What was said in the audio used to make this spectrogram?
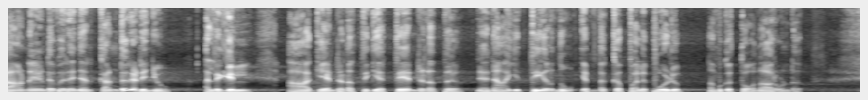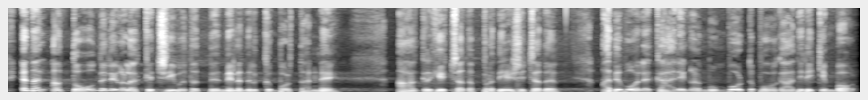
കാണേണ്ടവരെ ഞാൻ കണ്ടു കഴിഞ്ഞു അല്ലെങ്കിൽ ആകേണ്ടിടത്ത് എത്തേണ്ടിടത്ത് ഞാൻ ആയിത്തീർന്നു എന്നൊക്കെ പലപ്പോഴും നമുക്ക് തോന്നാറുണ്ട്. എന്നാൽ ആ തോന്നലുകളൊക്കെ ജീവിതത്തിൽ നിലനിൽക്കുമ്പോൾ തന്നെ ആഗ്രഹിച്ചത് പ്രതീക്ഷിച്ചത് അതുപോലെ കാര്യങ്ങൾ മുമ്പോട്ട് പോകാതിരിക്കുമ്പോൾ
